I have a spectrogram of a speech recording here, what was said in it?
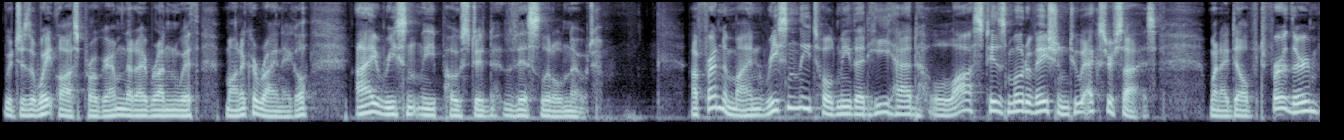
which is a weight loss program that I run with Monica Reinagel, I recently posted this little note. A friend of mine recently told me that he had lost his motivation to exercise. When I delved further,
